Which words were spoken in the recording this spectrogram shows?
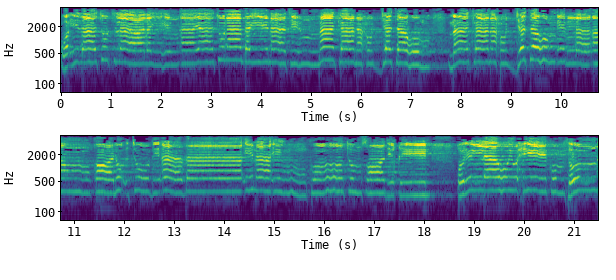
وإذا تتلى عليهم آياتنا بينات ما كان حجتهم ما كان حجتهم إلا أن قالوا ائتوا بآبائنا إن كنتم صادقين قل الله يحييكم ثم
